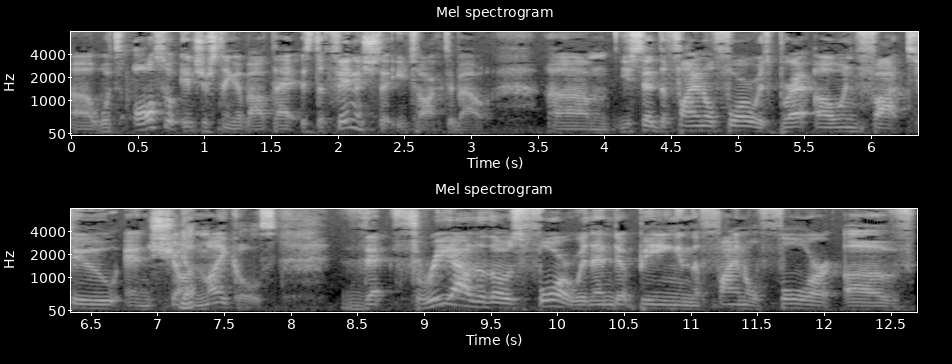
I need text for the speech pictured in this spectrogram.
Uh, what's also interesting about that is the finish that you talked about. Um, you said the final four was Bret Owen, Fatu, and Shawn Yep. Michaels. That three out of those four would end up being in the final four of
